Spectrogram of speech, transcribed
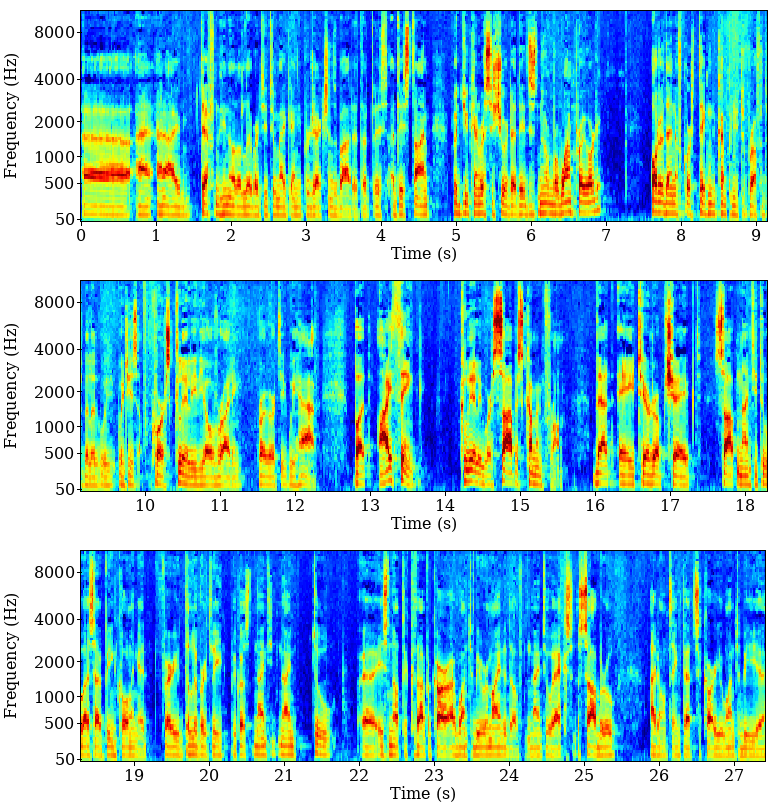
Uh, and, and, I'm definitely not at liberty to make any projections about it at this, at this time. But you can rest assured that it is number one priority, other than, of course, taking the company to profitability, which is, of course, clearly the overriding priority we have. But I think clearly where Saab is coming from, that a teardrop shaped Saab 92, as I've been calling it very deliberately, because 92 uh, is not the type of car I want to be reminded of. The 92X, the Subaru, I don't think that's a car you want to be uh,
